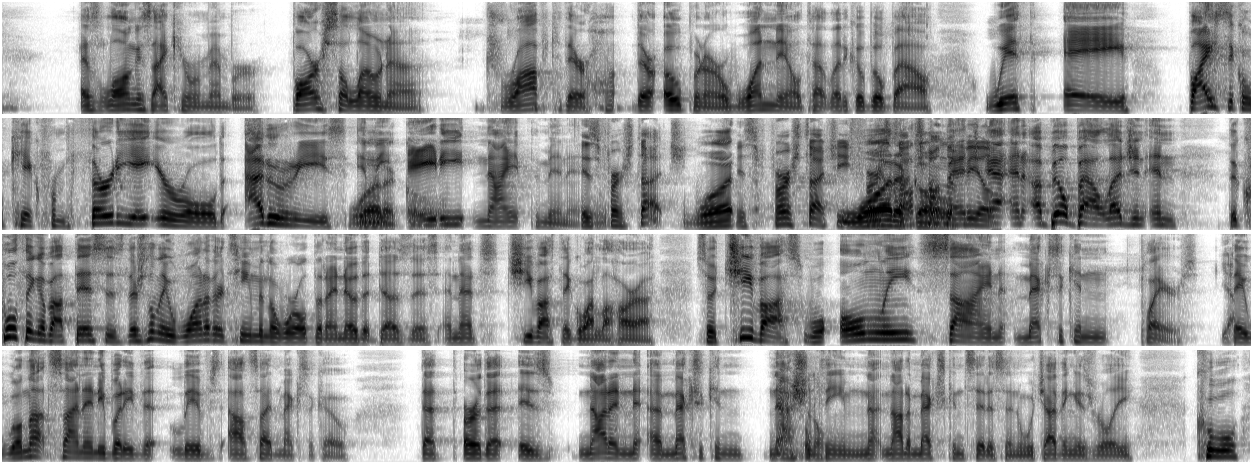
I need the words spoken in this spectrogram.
as long as I can remember, Barcelona dropped their their opener one 0 to Atletico Bilbao with a bicycle kick from 38 year old Aduriz in What the goal. 89th minute. His first touch. What? His first touch. He What first a touch goal. on the And- field. And a Bilbao legend. And the cool thing about this is there's only one other team in the world that I know that does this, and that's Chivas de Guadalajara. So Chivas will only sign Mexican players. Yeah. They will not sign anybody that lives outside Mexico. That or that is not a, a Mexican national National. team, not, not a Mexican citizen, which I think is really cool.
